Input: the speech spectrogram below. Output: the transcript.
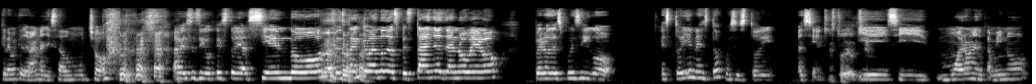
créeme que lo he analizado mucho. a veces digo, ¿qué estoy haciendo? Me están quemando las pestañas, ya no veo. Pero después digo, estoy en esto, pues estoy al 100. Estoy al 100. Y si muero en el camino,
